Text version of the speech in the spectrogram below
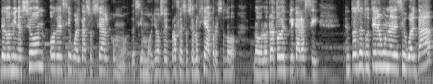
de dominación o de desigualdad social, como decimos, yo soy profe de sociología, por eso lo, lo, lo trato de explicar así. Entonces tú tienes una desigualdad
